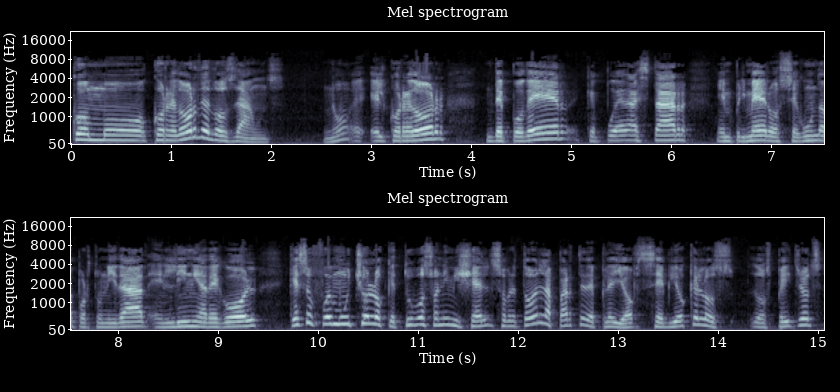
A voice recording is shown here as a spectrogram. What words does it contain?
como corredor de dos downs, ¿no? E, el corredor de poder que pueda estar en primero, segunda oportunidad, en línea de gol, que eso fue mucho lo que tuvo Sonny Michel, sobre todo en la parte de playoffs, se vio que los, los Patriots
